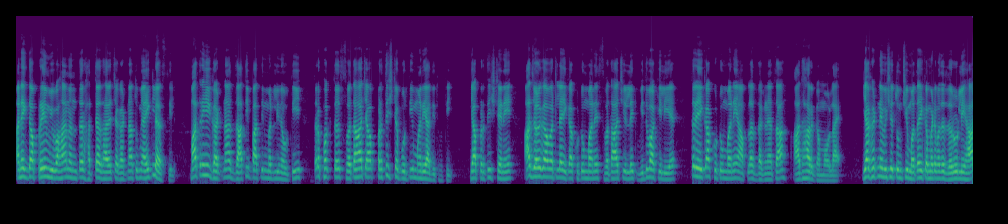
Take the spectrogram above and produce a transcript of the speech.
अनेकदा प्रेम विवाहानंतर हत्या झाल्याच्या घटना तुम्ही ऐकल्या असतील. मात्र ही घटना जातीपातींमधली नव्हती तर फक्त स्वतःच्या प्रतिष्ठेपुरती मर्यादित होती. या प्रतिष्ठेने आज जळगावातल्या एका कुटुंबाने स्वतःची लेख विधवा केली आहे तर एका कुटुंबाने आपला जगण्याचा आधार गमावलाय. या घटनेविषयी तुमची मतंही कमेंटमध्ये जरूर लिहा.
